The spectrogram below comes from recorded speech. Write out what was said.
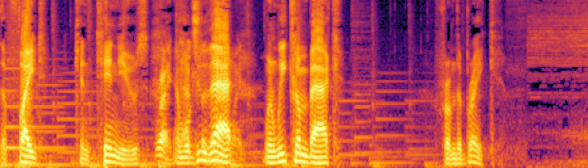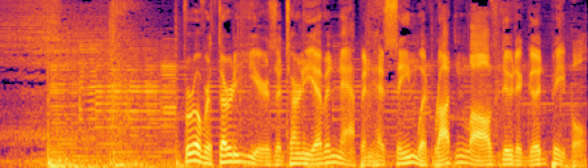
the fight continues. Right. And we'll do that point. when we come back from the break. For over 30 years, attorney Evan Nappen has seen what rotten laws do to good people.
